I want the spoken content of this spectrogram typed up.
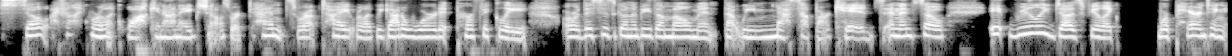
so I feel like we're like walking on eggshells. We're tense, we're uptight. We're like, we got to word it perfectly, or this is going to be the moment that we mess up our kids. And then so it really does feel like we're parenting.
